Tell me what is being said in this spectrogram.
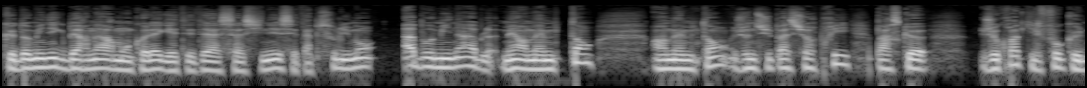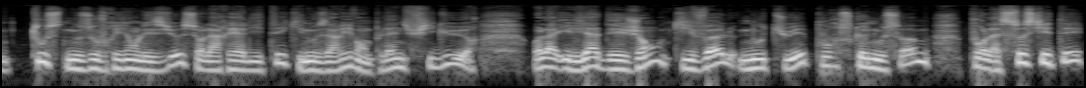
que Dominique Bernard, mon collègue, ait été assassiné, c'est absolument abominable. Mais en même temps, en même temps, je ne suis pas surpris parce que je crois qu'il faut que tous nous ouvrions les yeux sur la réalité qui nous arrive en pleine figure. Voilà, il y a des gens qui veulent nous tuer pour ce que nous sommes, pour la société,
